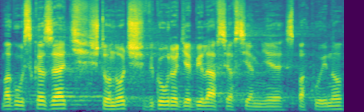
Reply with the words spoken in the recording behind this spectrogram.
Могу сказать, что ночь в городе была совсем неспокойна.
